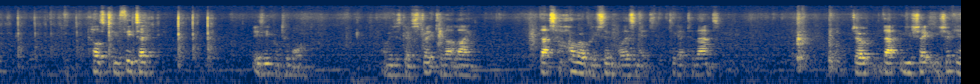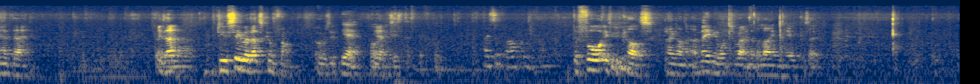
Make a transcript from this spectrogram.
cos 2 theta is equal to 1. And we just go straight to that line. That's horribly simple, isn't it, to get to that? Joe, that you shake you shook your head there. Is that? Do you see where that's come from, or is it? Yeah, well, Yeah. it's just difficult. Where's the bar come from? The four is because. Hang on, I maybe want to write another line here because I.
